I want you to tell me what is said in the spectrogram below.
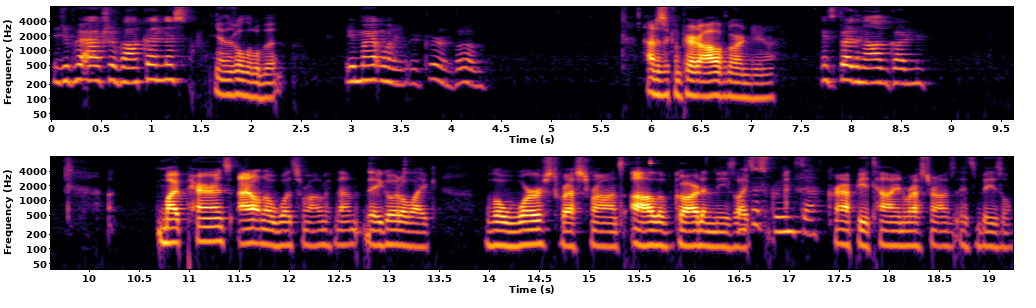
Did you put extra vodka in this? Yeah, there's a little bit. You might want to. Really good. How does it compare to Olive Garden, Gina? It's better than Olive Garden. My parents, I don't know what's wrong with them. They go to like the worst restaurants, Olive Garden, these like What's this green stuff? crappy Italian restaurants. It's basil.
